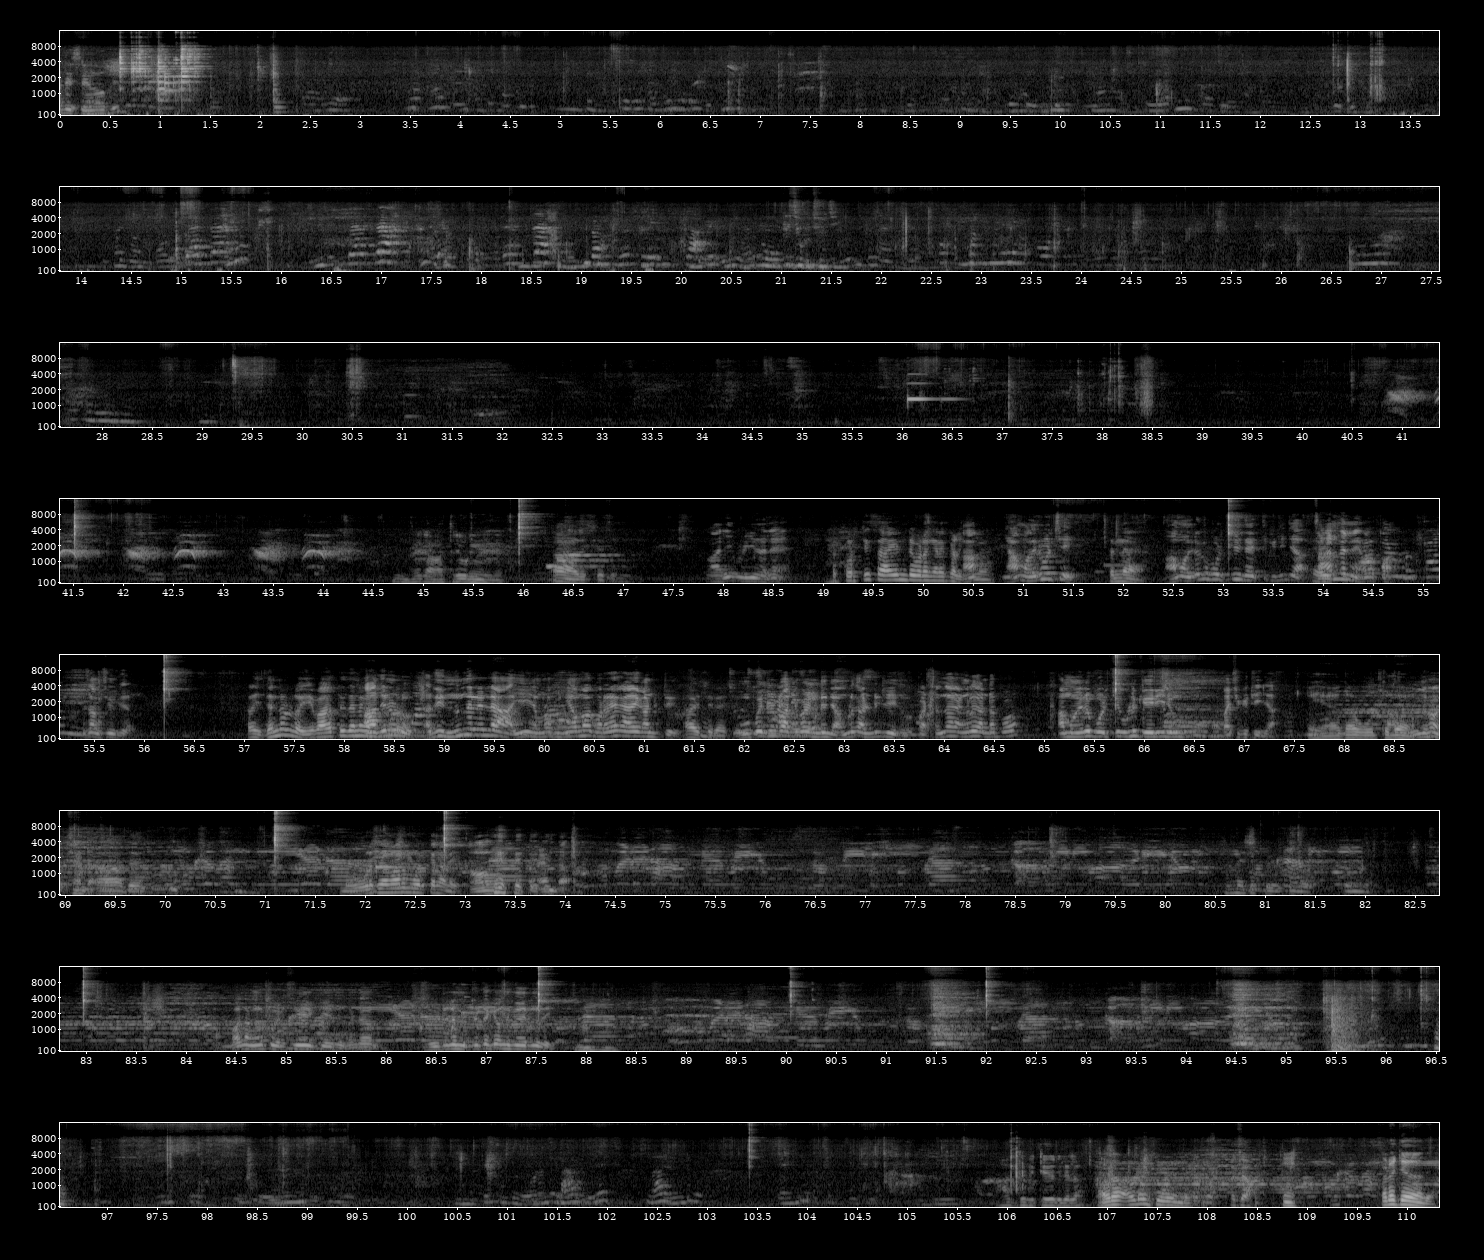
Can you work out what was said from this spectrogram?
രാത്രി ആ അത് ശരി. കുടുങ്ങിയതല്ലേ? ഇപ്പൊ കുറച്ച് ഉണ്ട് ഇവിടെ ഇങ്ങനെ ആ കളിക്കുന്നു. ഞാൻ മതിൽ വിളിച്ചേ തന്നെ ആ മതിലൊക്കെ പൊളിച്ച് നെറ്റ് കിട്ടിയില്ല. സാധനം തന്നെ ഉറപ്പാ. സംശയമില്ല അത് ഇതന്നെ ഉള്ളൂ ഈ ഭാഗത്ത് തന്നെ അതിനുള്ളൂ. അത് ഇന്നും തന്നെയല്ല. ഈ നമ്മളെ കുഞ്ഞമ്മ കുറെ കാലം കണ്ടിട്ട്. മൂപ്പറ്റി പറഞ്ഞപ്പോഴുണ്ട് നമ്മൾ കണ്ടില്ലായിരുന്നു പെട്ടെന്ന് ഞങ്ങൾ കണ്ടപ്പോ ആ മതിൽ പൊളിച്ച് ഉള്ളിൽ കയറിയിരുന്നു പച്ച കിട്ടിയില്ല. നൂറ് ശതമാനം മൂർക്കനാണേ ഓ വേണ്ട അപ്പൊ ഞങ്ങൾ പേടിച്ച് കഴിക്കുന്നു പിന്നെ വീട്ടിന്റെ മുറ്റത്തൊക്കെ ഒന്ന് കയറുന്നതേ അവിടെ അവിടെ ഉം. അവിടെ ചെയ്താൽ മതി.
